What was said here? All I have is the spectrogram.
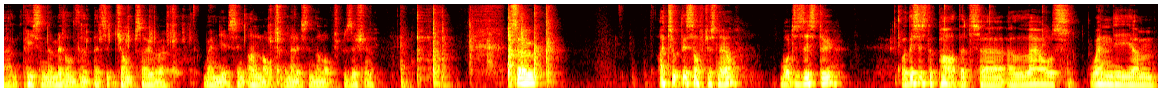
um, piece in the middle that, that it jumps over when it's in unlocked and then it's in the locked position. So I took this off just now. What does this do? Well, this is the part that uh, allows when the um,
